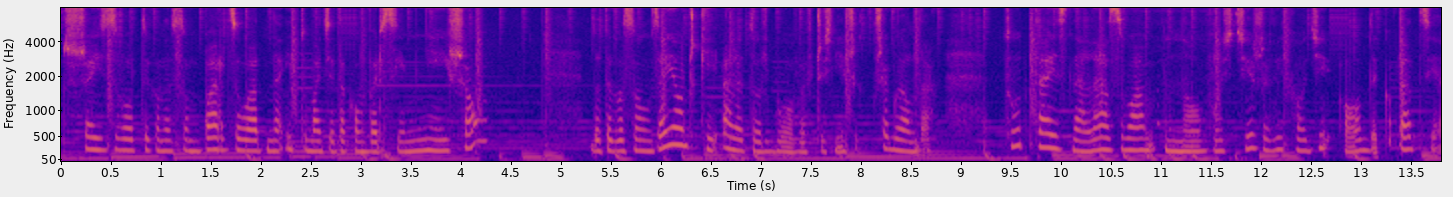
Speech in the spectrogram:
6 zł. One są bardzo ładne i tu macie taką wersję mniejszą. Do tego są zajączki, ale to już było we wcześniejszych przeglądach. Tutaj znalazłam nowość, jeżeli chodzi o dekorację.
